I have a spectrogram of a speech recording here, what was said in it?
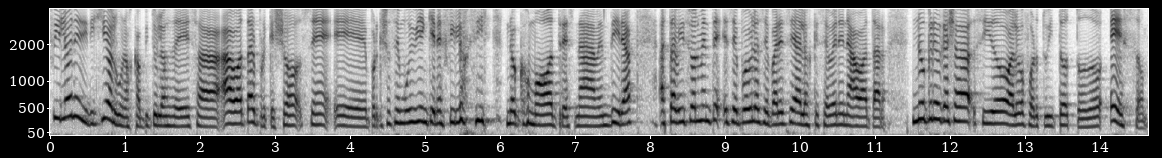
Filoni dirigió algunos capítulos de esa Avatar porque yo sé, eh, porque yo sé muy bien quién es Filoni, no como otros, nada, mentira. Hasta visualmente ese pueblo se parece a los que se ven en Avatar. No creo que haya sido algo fortuito todo eso.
